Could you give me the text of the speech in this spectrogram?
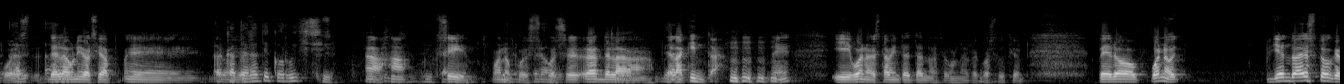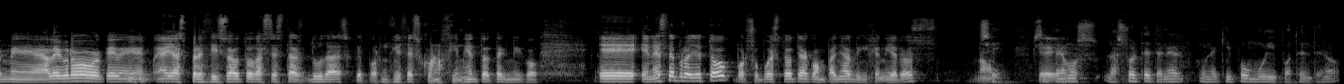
pues de la Universidad. Eh, al catedrático Ruiz sí. Ajá, sí, bueno, pues, pues eran de la, de la quinta. ¿eh? Y bueno, estaba intentando hacer una reconstrucción. Pero bueno, yendo a esto, que me alegro que me hayas precisado todas estas dudas, que por mi desconocimiento técnico. Eh, en este proyecto, por supuesto, te acompañas de ingenieros. ¿no? Sí, tenemos la suerte de tener un equipo muy potente. ¿no?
